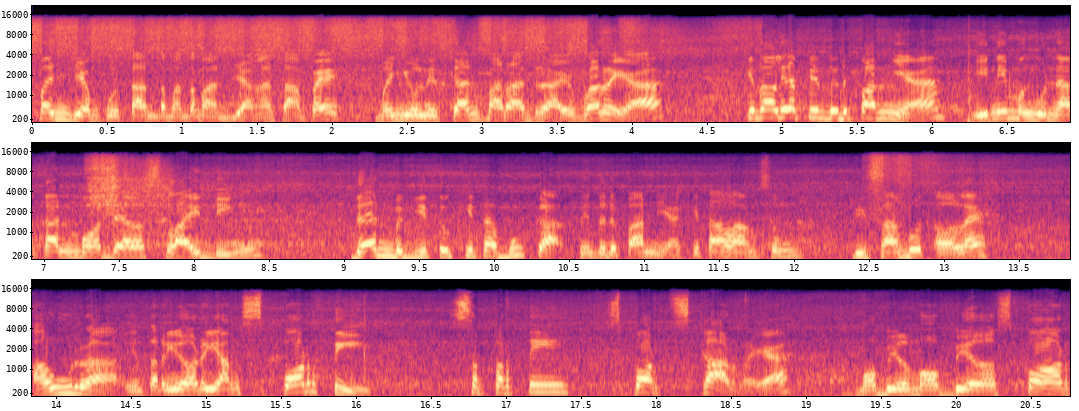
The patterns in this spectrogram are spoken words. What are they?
penjemputan teman-teman. Jangan sampai menyulitkan para driver ya. Kita lihat pintu depannya, ini menggunakan model sliding dan begitu kita buka pintu depannya, kita langsung disambut oleh aura interior yang sporty seperti sports car ya mobil-mobil sport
